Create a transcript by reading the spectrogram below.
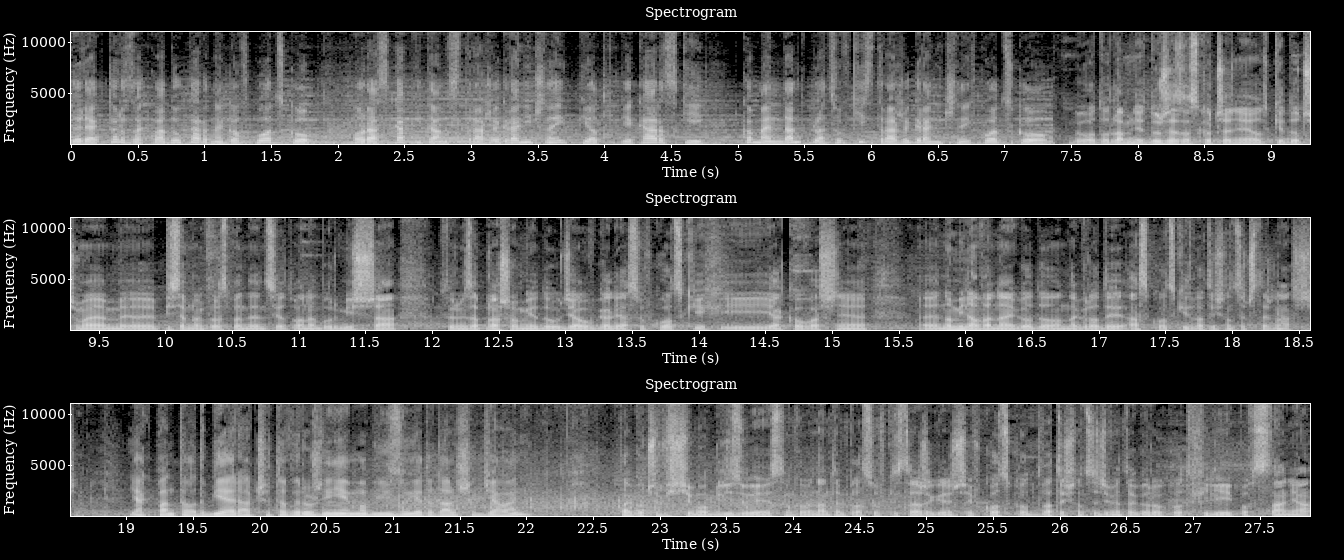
dyrektor Zakładu Karnego w Kłodzku oraz kapitan Straży Granicznej Piotr Piekarski, komendant placówki Straży Granicznej w Kłodzku. Było to dla mnie duże zaskoczenie, od kiedy otrzymałem e, pisemną korespondencję od pana burmistrza, którym zapraszał mnie do udziału w Gali Asów Kłodzkich i jako właśnie e, nominowanego do nagrody As Kłodzki 2014. Jak pan to odbiera? Czy to wyróżnienie mobilizuje do dalszych działań? Tak, oczywiście mobilizuję. Jestem komendantem placówki Straży Granicznej w Kłodzku od 2009 roku, od chwili jej powstania.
